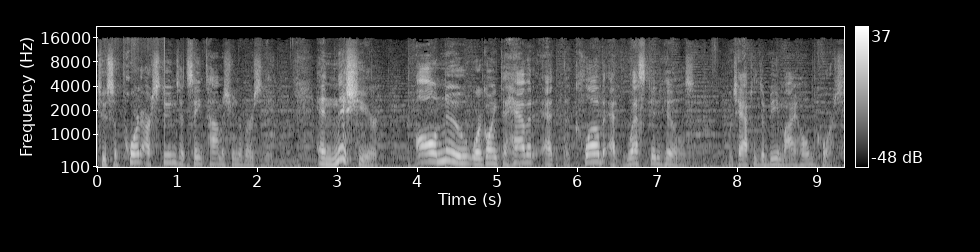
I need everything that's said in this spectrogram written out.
to support our students at St. Thomas University. And this year, all new, we're going to have it at the club at Weston Hills, which happens to be my home course.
